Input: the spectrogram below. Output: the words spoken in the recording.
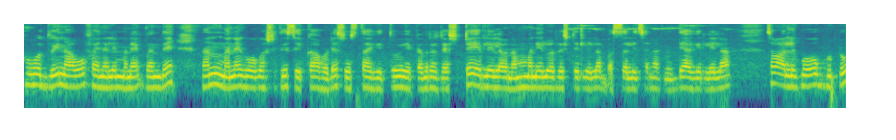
ಹೋದ್ವಿ. ನಾವು ಫೈನಲಿ ಮನೆಗೆ ಬಂದೆ. ನನಗೆ ಮನೆಗೆ ಹೋಗೋಷ್ಟೊತ್ತಿಗೆ ಸಿಕ್ಕಾಪಟ್ಟೆ ಸುಸ್ತಾಗಿತ್ತು. ಯಾಕಂದರೆ ರೆಸ್ಟೇ ಇರಲಿಲ್ಲ. ನಮ್ಮ ಮನೇಲೂ ರೆಸ್ಟ್ ಇರಲಿಲ್ಲ. ಬಸ್ಸಲ್ಲಿ ಚೆನ್ನಾಗಿ ನಿದ್ದೆ ಆಗಿರಲಿಲ್ಲ. ಸೊ ಅಲ್ಲಿಗೆ ಹೋಗ್ಬಿಟ್ಟು,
